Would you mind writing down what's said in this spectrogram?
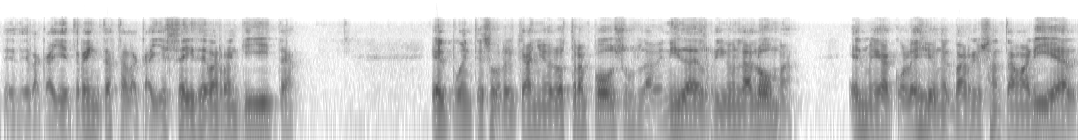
desde la calle 30 hasta la calle 6 de Barranquillita, el puente sobre el Caño de los Tramposos, la avenida del Río en La Loma, el megacolegio en el barrio Santa María,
